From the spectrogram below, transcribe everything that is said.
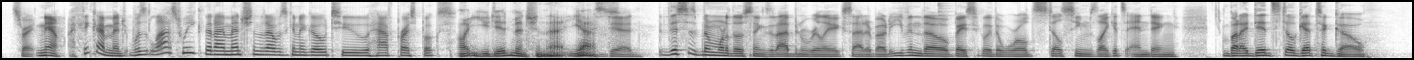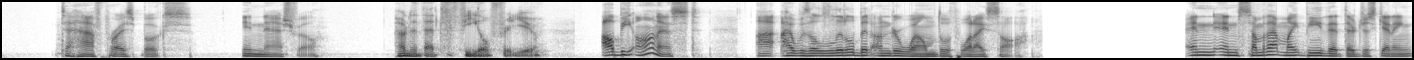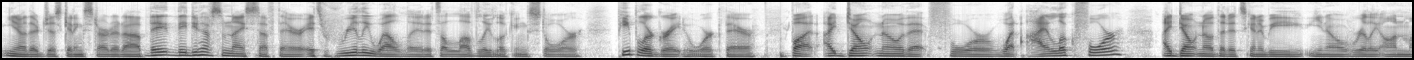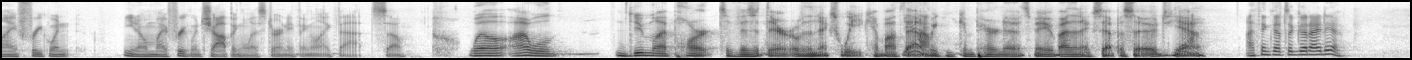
That's right. Now, I think I mentioned was it last week that I mentioned that I was going to go to Half Price Books. Oh, you did mention that. Yes. I did. This has been one of those things that I've been really excited about, even though basically the world still seems like it's ending. But I did still get to go to half price books in Nashville. How did that feel for you? I'll be honest, I, I was a little bit underwhelmed with what I saw. And and some of that might be that they're just getting, you know, they're just getting started up. They they do have some nice stuff there. It's really well lit. It's a lovely looking store. People are great who work there. But I don't know that for what I look for, I don't know that it's going to be, you know, really on my frequent, you know, my frequent shopping list or anything like that. So, Well, I will do my part to visit there over the next week. How about that? Yeah. We can compare notes maybe by the next episode. Yeah. I think that's a good idea.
